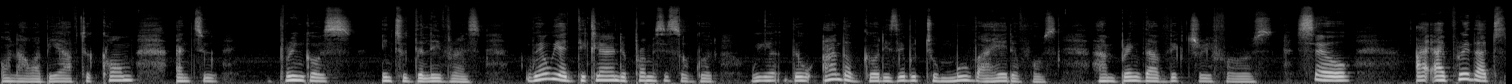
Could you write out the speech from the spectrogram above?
on our behalf to come and to bring us into deliverance. When we are declaring the promises of God, we the hand of God is able to move ahead of us and bring that victory for us. So I, I pray that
